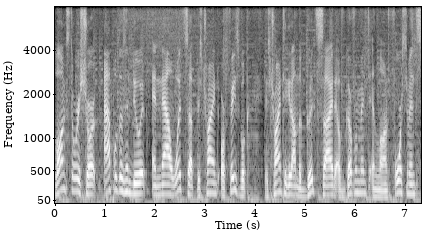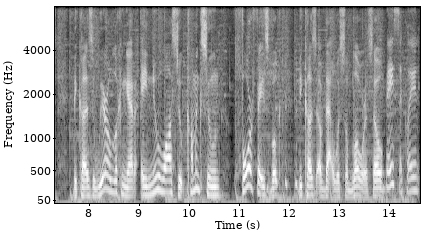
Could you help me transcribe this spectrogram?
Long story short, Apple doesn't do it, and now WhatsApp is trying, or Facebook is trying to get on the good side of government and law enforcement because we are looking at a new lawsuit coming soon for Facebook because of that whistleblower. So Basically,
